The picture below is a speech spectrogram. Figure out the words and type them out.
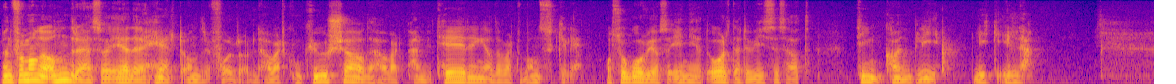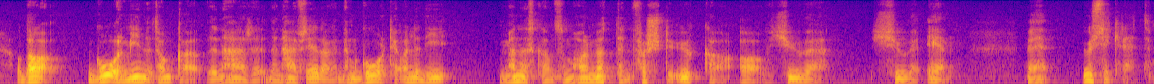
Men for mange andre så er det helt andre forhold. Det har vært konkurser, det har vært permitteringer, det har vært vanskelig. Og så går vi altså inn i et år der det viser seg at ting kan bli like ille. Og da går mine tanker denne, denne fredagen de går til alle de menneskene som har møtt den første uka av 2021 med usikkerhet.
